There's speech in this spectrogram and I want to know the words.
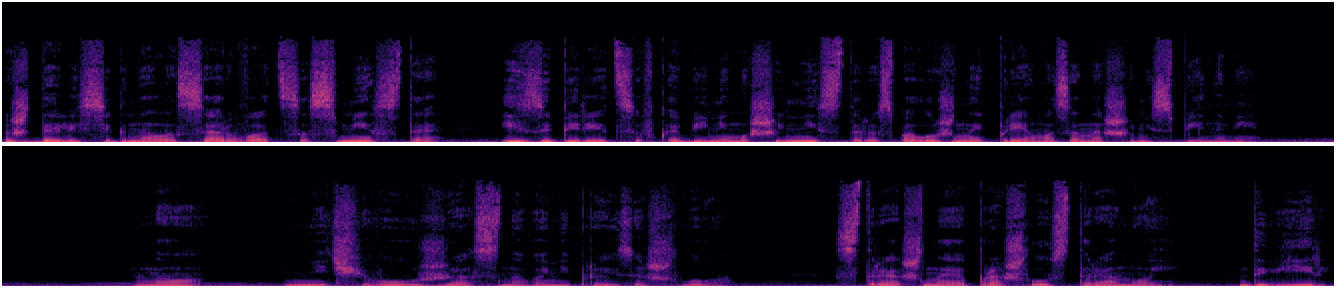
Ждали сигнала сорваться с места и запереться в кабине машиниста, расположенной прямо за нашими спинами. Но ничего ужасного не произошло. Страшное прошло стороной. Дверь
